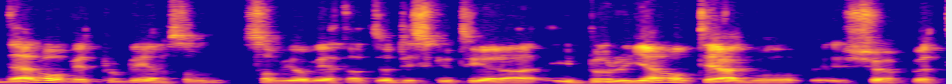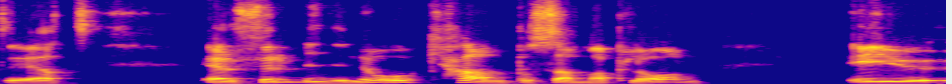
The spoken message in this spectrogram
där har vi ett problem som, som jag vet att jag diskuterade i början av Thiago-köpet. är att en Firmino och han på samma plan är ju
